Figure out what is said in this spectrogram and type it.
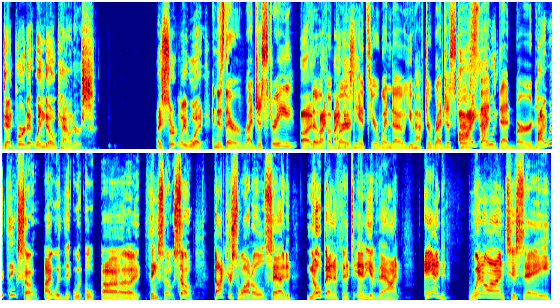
Dead Bird at Window Counters. I certainly would. And is there a registry? Uh, so if I, a bird guess, hits your window, you have to register I, said I would, dead bird? I would think so. I would uh, think so. So Dr. Swaddle said no benefit to any of that and went on to say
